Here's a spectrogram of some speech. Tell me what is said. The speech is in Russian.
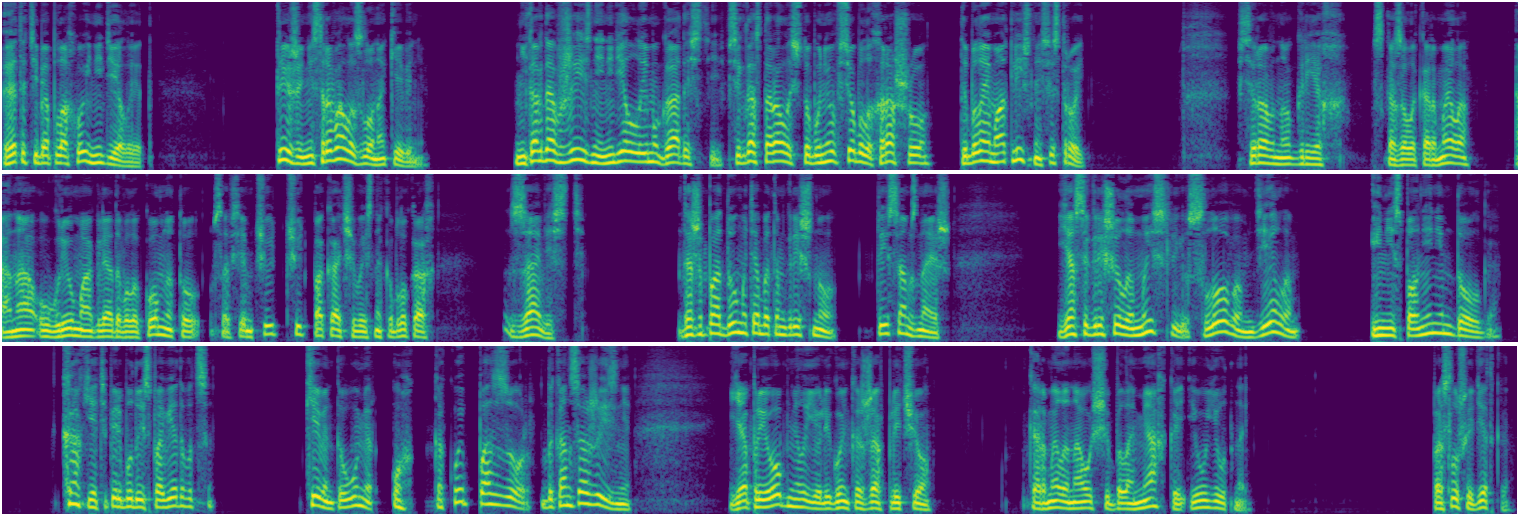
это тебя плохой не делает. Ты же не срывала зло на Кевине. Никогда в жизни не делала ему гадостей, всегда старалась, чтобы у него все было хорошо. Ты была ему отличной сестрой. — Все равно грех, — сказала Кармела. Она угрюмо оглядывала комнату, совсем чуть-чуть покачиваясь на каблуках. Зависть. Даже подумать об этом грешно. Ты сам знаешь. Я согрешила мыслью, словом, делом и неисполнением долга. Как я теперь буду исповедоваться? Кевин-то умер. Ох, какой позор! До конца жизни! Я приобнял ее, легонько сжав плечо. Кармела на ощупь была мягкой и уютной. Послушай, детка,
